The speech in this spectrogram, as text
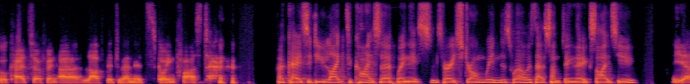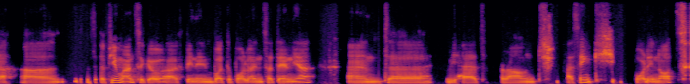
go kite surfing, I love it when it's going fast. Okay, so do you like to kite surf when it's it's very strong wind as well? Is that something that excites you? Yeah, uh, a few months ago, I've been in Porto Pollo in Sardinia, and uh, we had around I think 40 knots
